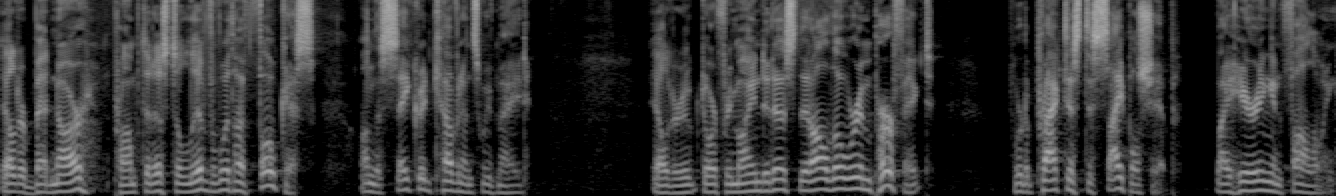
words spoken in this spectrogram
Elder Bednar prompted us to live with a focus on the sacred covenants we've made. Elder Uchtdorf reminded us that although we're imperfect, we're to practice discipleship by hearing and following.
